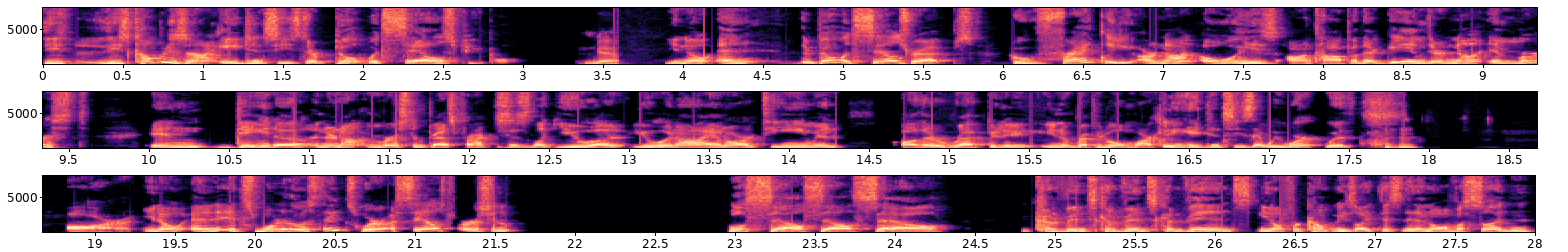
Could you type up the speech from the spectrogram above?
these these companies are not agencies; they're built with salespeople Yeah. you know, and they're built with sales reps who, frankly, are not always on top of their game. They're not immersed in data, and they're not immersed in best practices like you, uh, you and I, and our team, and other reputable, you know, reputable marketing agencies that we work with Mhm. Are. You know, and it's one of those things where a salesperson will sell, sell, sell, convince, convince, convince. You know, for companies like this, and then all of a sudden,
